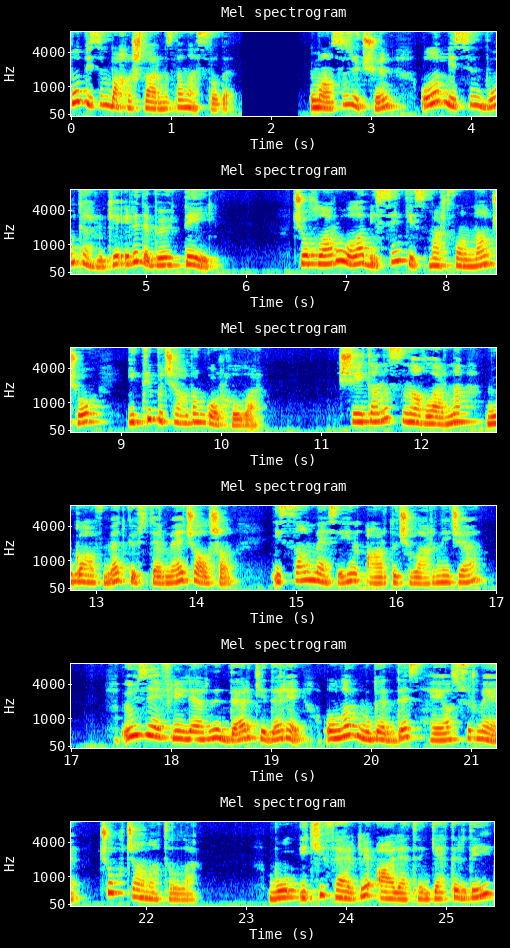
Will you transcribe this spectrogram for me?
Bu bizim baxışlarımızdan asılıdır. İmansız üçün ola bilsin bu təhlükə elə də böyük deyil. Çoxları ola bilsin ki, smartfondan çox iti bıçaqdan qorxurlar. Şeytanın sınaqlarına müqavimət göstərməyə çalışan İsa Məsihin ardıcıları necə? Öz zəifliklərini dərk edərək onlar müqəddəs həyat sürməyə çox can atırlar. Bu iki fərqli alətin gətirdiyi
